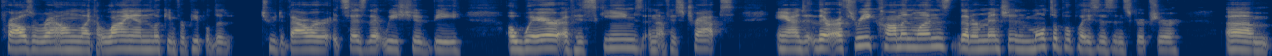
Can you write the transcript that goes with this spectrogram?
prowls around like a lion looking for people to, to devour. It says that we should be aware of his schemes and of his traps. And there are three common ones that are mentioned multiple places in scripture. Um,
